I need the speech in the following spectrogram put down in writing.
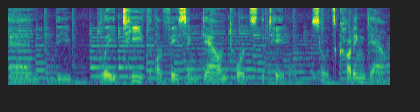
And the blade teeth are facing down towards the table, so it's cutting down.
